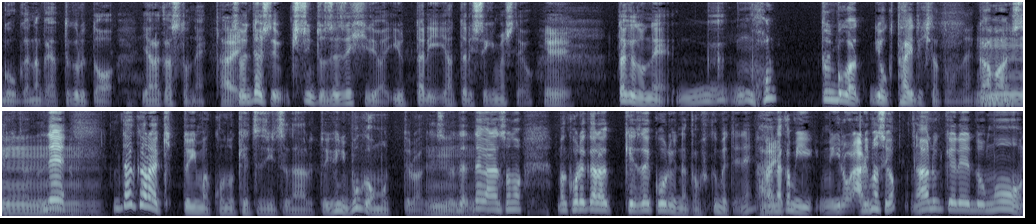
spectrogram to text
国がなんかやってくるとやらかすとね、はい、それに対してきちんと是々非では言ったりやったりしてきましたよ。えだけどね本当に僕はよく耐えてきたと思うね。我慢してきたでだからきっと今この結実があるというふうに僕は思ってるわけですよ。だからその、まあ、これから経済交流なんかも含めてね、はい、まあ、中身いろいろありますよ。あるけれども、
